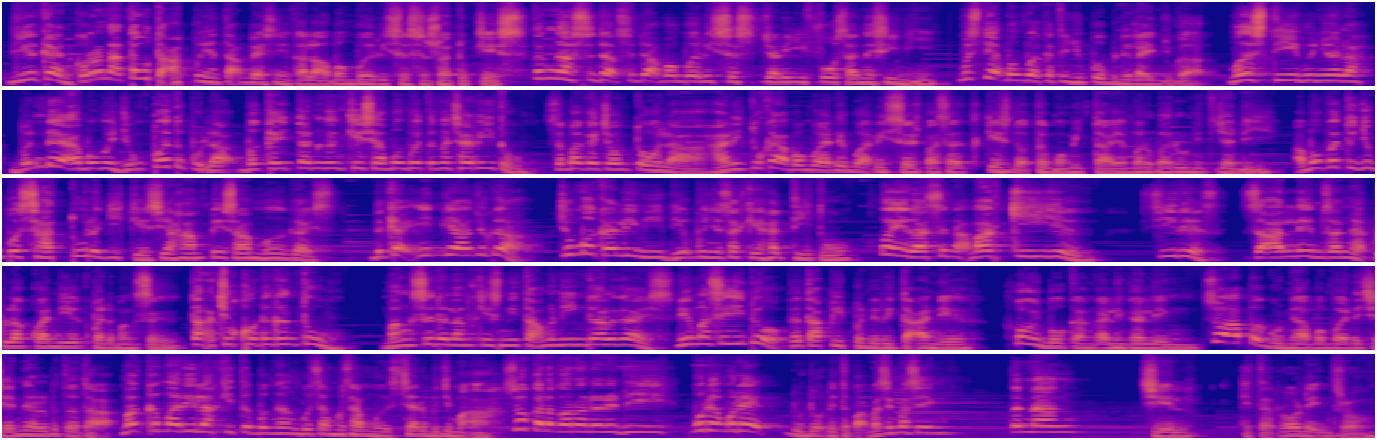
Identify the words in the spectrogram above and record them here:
Dia kan, korang nak tahu tak apa yang tak bestnya kalau Abang Boy research sesuatu kes? Tengah sedap-sedap Abang Boy research cari info sana sini, mesti Abang Boy kata jumpa benda lain juga. Mesti punya lah. Benda yang Abang Boy jumpa tu pula berkaitan dengan kes yang Abang Boy tengah cari tu. Sebagai contoh lah, hari tu kan Abang Boy ada buat research pasal kes Dr. Momita yang baru-baru ni terjadi. Abang Boy terjumpa satu lagi kes yang hampir sama guys. Dekat India juga. Cuma kali ni dia punya sakit hati tu, oi rasa nak maki je. Serius, zalim sangat perlakuan dia kepada mangsa. Tak cukup dengan tu. Mangsa dalam kes ni tak meninggal guys. Dia masih hidup. Tetapi penderitaan dia Hoi bukan kaling-kaling So apa guna Abang Boy ada channel betul tak? Maka marilah kita bengang bersama-sama secara berjemaah So kalau korang dah ready Murid-murid Duduk di tempat masing-masing Tenang Chill Kita roll the intro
